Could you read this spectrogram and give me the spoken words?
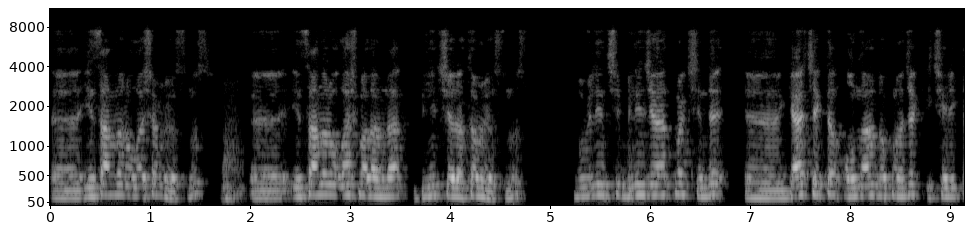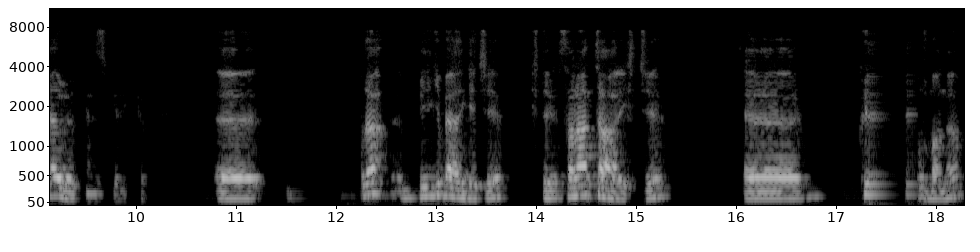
e, insanlara ulaşamıyorsunuz. E, insanlara ulaşmadan da bilinç yaratamıyorsunuz. Bu bilinci bilinci yaratmak için de e, gerçekten onlara dokunacak içerikler üretmeniz gerekiyor. E, burada bilgi belgeci, işte sanat tarihçi, e, uzmanı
